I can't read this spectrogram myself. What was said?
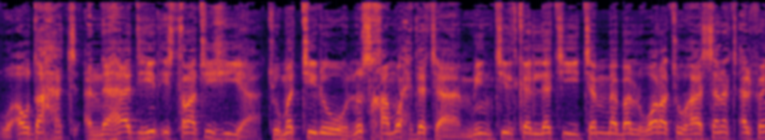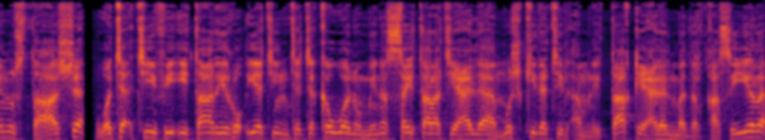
وأوضحت أن هذه الاستراتيجية تمثل نسخة محدثة من تلك التي تم بلورتها سنة 2016 وتأتي في إطار رؤية تتكون من السيطرة على مشكلة الأمن الطاقي على المدى القصير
